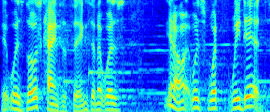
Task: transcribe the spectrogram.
it was those kinds of things, and it was, you know, it was what we did.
